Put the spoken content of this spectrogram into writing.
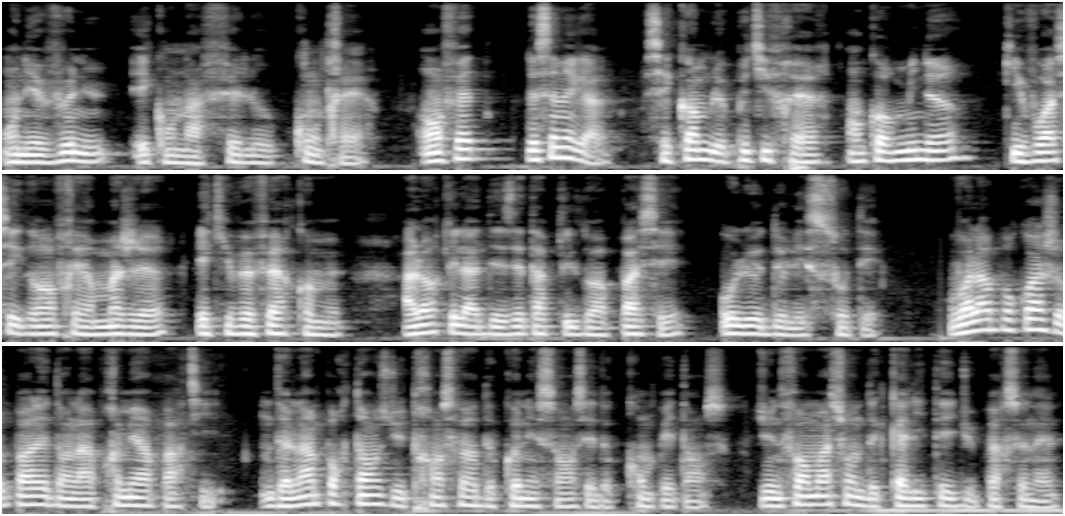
on est venu et qu'on a fait le contraire. En fait, le Sénégal, c'est comme le petit frère, encore mineur, qui voit ses grands frères majeurs et qui veut faire comme eux, alors qu'il a des étapes qu'il doit passer au lieu de les sauter. Voilà pourquoi je parlais dans la première partie de l'importance du transfert de connaissances et de compétences, d'une formation de qualité du personnel.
